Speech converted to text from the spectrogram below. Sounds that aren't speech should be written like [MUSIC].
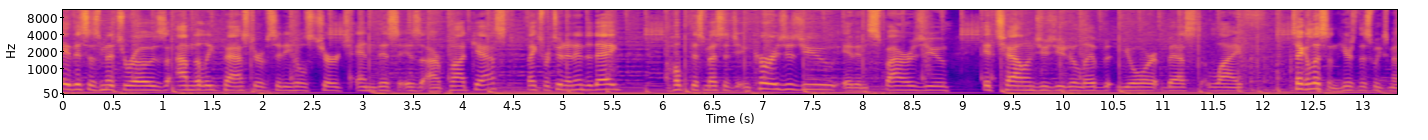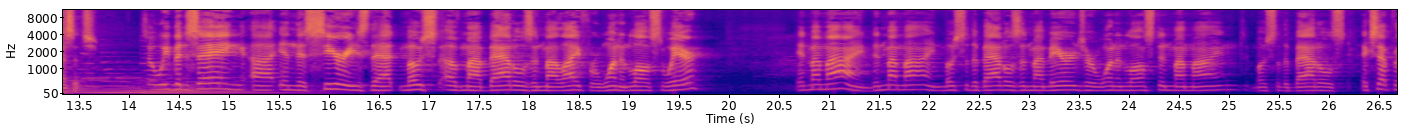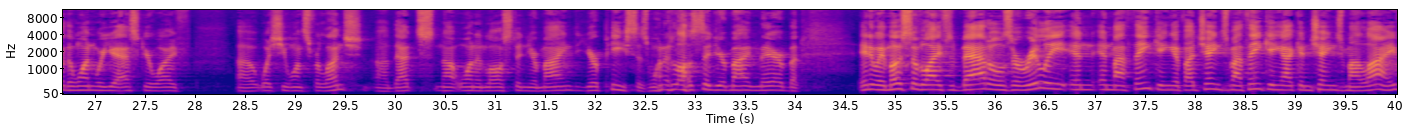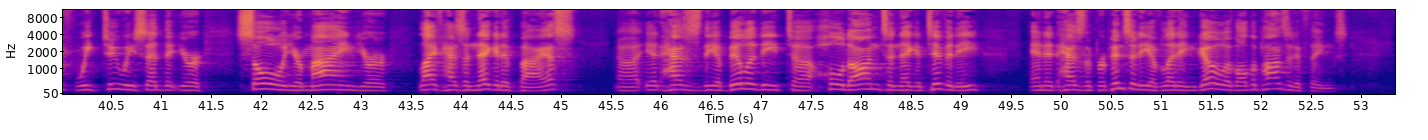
Hey, this is Mitch Rose. I'm the lead pastor of City Hills Church, and this is our podcast. Thanks for tuning in today. I hope this message encourages you, it inspires you, it challenges you to live your best life. Take a listen. Here's this week's message. So, we've been saying uh, in this series that most of my battles in my life are won and lost where? In my mind. In my mind. Most of the battles in my marriage are won and lost in my mind. Most of the battles, except for the one where you ask your wife, uh, what she wants for lunch. Uh, that's not won and lost in your mind. Your peace is [LAUGHS] won and lost in your mind there. But anyway, most of life's battles are really in, in my thinking. If I change my thinking, I can change my life. Week two, we said that your soul, your mind, your life has a negative bias. Uh, it has the ability to hold on to negativity, and it has the propensity of letting go of all the positive things.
